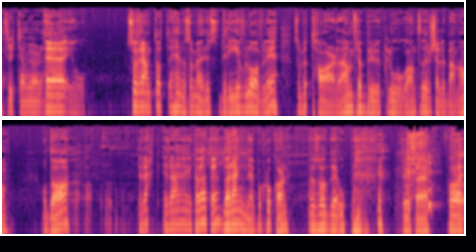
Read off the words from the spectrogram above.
jeg tror ikke de gjør det. Uh, Jo. Så frem til at Hennes og Maurits driver lovlig, så betaler de for å bruke logoene til de forskjellige bandene. Og da rek, re, Hva det heter Da regner det på klokkeren. Altså det er oppe Det vil si på Nei,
